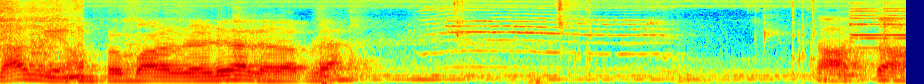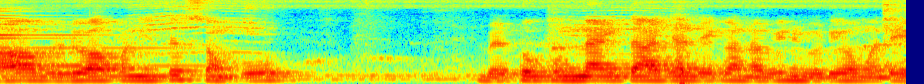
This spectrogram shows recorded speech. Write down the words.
लाच घे ना. बाळ रेडी झालं आपल्या तर आजचा हा व्हिडिओ आपण इथेच संपू भेटू पुन्हा एकदा अशाच एका नवीन व्हिडिओमध्ये.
